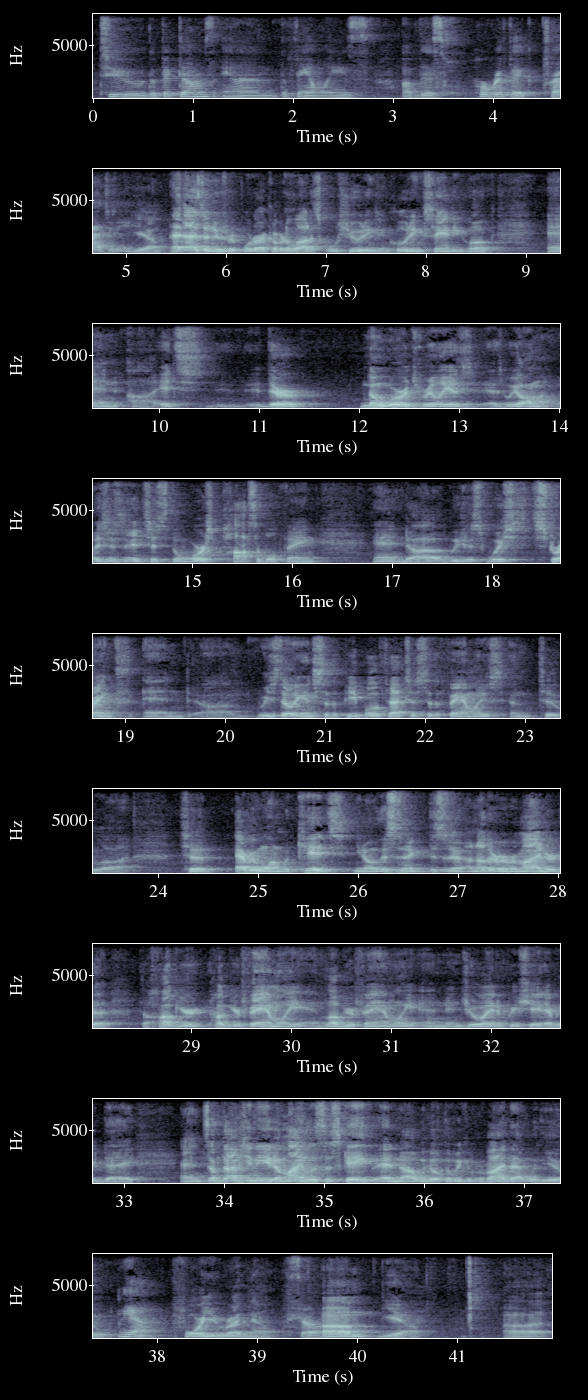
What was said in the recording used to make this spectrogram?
to the victims and the families of this horrific tragedy. Yeah, as a news reporter, I covered a lot of school shootings, including Sandy Hook, and uh, it's there are no words really, as as we all know. It's just it's just the worst possible thing, and uh, we just wish strength and uh, resilience to the people of Texas, to the families, and to uh, to everyone with kids. You know, this is this is a, another reminder to to hug your hug your family and love your family and enjoy and appreciate every day. And sometimes you need a mindless escape, and uh, we hope that we can provide that with you. Yeah. For you right now. So. Um, yeah. Uh,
